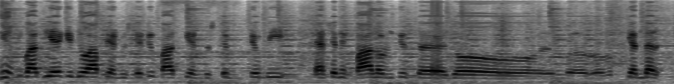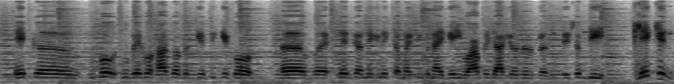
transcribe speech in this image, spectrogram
दूसरी बात यह है कि जो आपने एडमिनिस्ट्रेटिव बात की एडमिनिस्ट्रेटिव भी ऐसे इकबाल और उनके जो उसके अंदर एक सूबे को खासतौर पर के पी के को एक्सप्लेन करने के लिए कमेटी बनाई गई। वहाँ पे जाके उन्होंने प्रेजेंटेशन दी। लेकिन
